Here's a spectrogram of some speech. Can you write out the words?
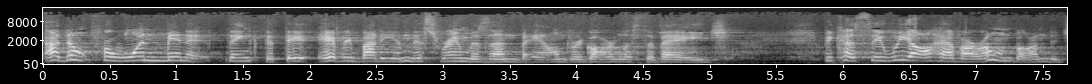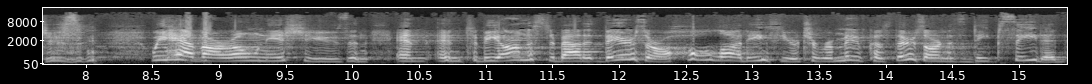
I don't for one minute think that they, everybody in this room is unbound, regardless of age. Because, see, we all have our own bondages. we have our own issues. And, and, and to be honest about it, theirs are a whole lot easier to remove because theirs aren't as deep seated.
